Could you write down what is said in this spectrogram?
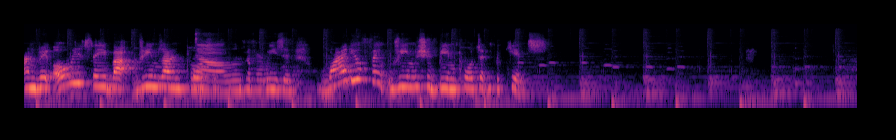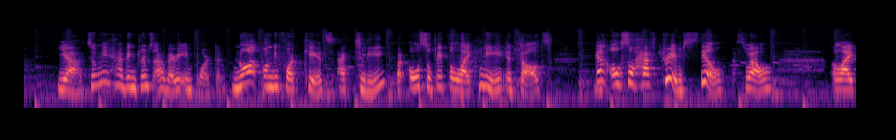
and they always say that dreams are important yeah. because of a reason. Why do you think dreams should be important for kids? Yeah, to me, having dreams are very important. Not only for kids, actually, but also people like me, adults, can also have dreams still as well. Like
